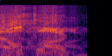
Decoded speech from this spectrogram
Metal Slug.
